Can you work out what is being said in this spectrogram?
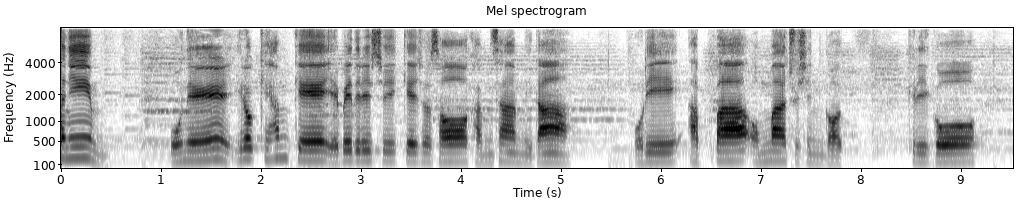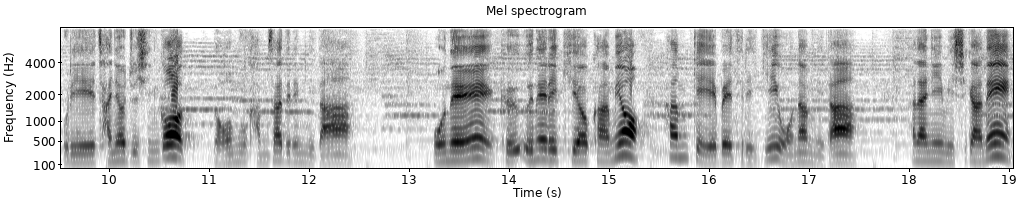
하나님, 오늘 이렇게 함께 예배 드릴 수 있게 해줘서 감사합니다. 우리 아빠, 엄마 주신 것, 그리고 우리 자녀 주신 것 너무 감사드립니다. 오늘 그 은혜를 기억하며 함께 예배 드리기 원합니다. 하나님 이 시간에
